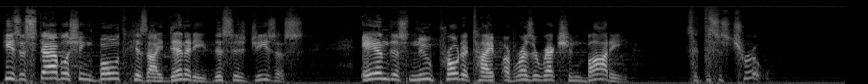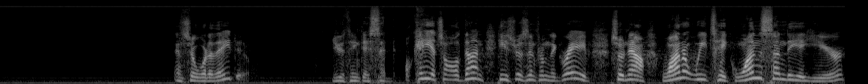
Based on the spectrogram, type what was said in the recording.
he's establishing both his identity, this is Jesus, and this new prototype of resurrection body. He said, This is true. And so, what do they do? Do you think they said, okay, it's all done. He's risen from the grave. So now, why don't we take one Sunday a year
